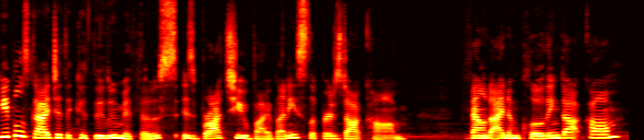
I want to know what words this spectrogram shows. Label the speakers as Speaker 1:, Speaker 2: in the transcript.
Speaker 1: People's Guide to the Cthulhu Mythos is brought to you by BunnySlippers.com, FoundItemClothing.com.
